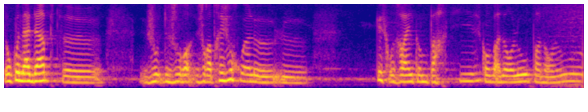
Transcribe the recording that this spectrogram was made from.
Donc on adapte euh, jour, jour, après jour. le, Qu'est-ce qu'on travaille comme partie? Est-ce qu'on va dans l'eau, pas dans l'eau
